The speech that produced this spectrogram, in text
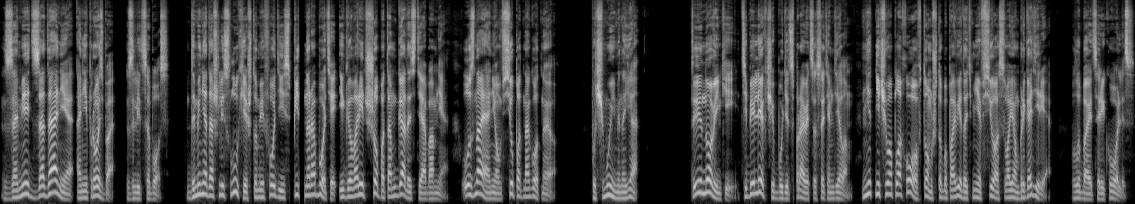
Заметь задание, а не просьба, злится босс. До меня дошли слухи, что Мефодий спит на работе и говорит шепотом гадости обо мне. Узнай о нем всю подноготную. Почему именно я? Ты новенький, тебе легче будет справиться с этим делом. Нет ничего плохого в том, чтобы поведать мне все о своем бригадире, улыбается Рик Уоллес.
